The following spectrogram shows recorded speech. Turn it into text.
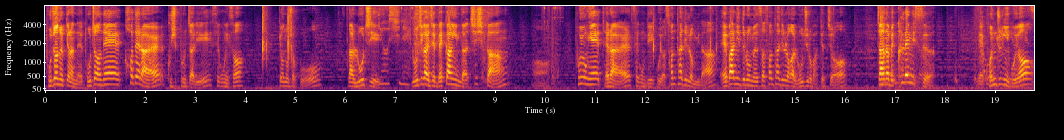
도전을 껴놨네. 도전에 커데랄 90%짜리 세공에서 껴놓으셨고, 그다음 로지, 로지가 이제 몇 강입니다. 70강. 어, 포용에 데랄 세공돼 있고요. 선타딜러입니다. 에반이 들어오면서 선타딜러가 로지로 바뀌었죠. 자, 그다음에 클레미스, 예, 권중이고요.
